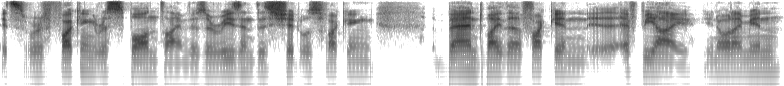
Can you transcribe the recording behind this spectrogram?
it's re fucking respawn time. There's a reason this shit was fucking banned by the fucking uh, FBI. You know what I mean?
